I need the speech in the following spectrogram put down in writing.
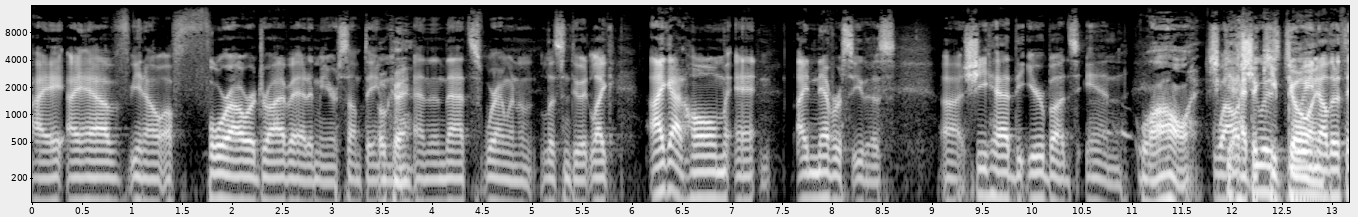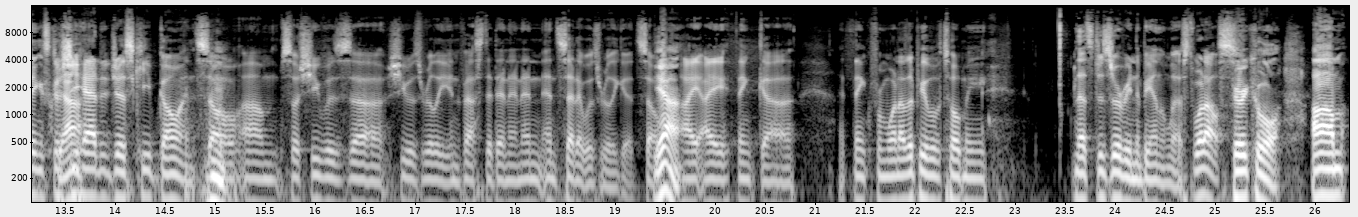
I I have you know a four hour drive ahead of me or something. Okay. and then that's where I'm going to listen to it. Like I got home and I never see this. Uh, she had the earbuds in Wow, she while had she to was keep doing going. other things because Yeah. Hmm. she had to just keep going. So, um, so she was uh, she was really invested in it and, and said it was really good. So, Yeah. I, I think uh, I think from what other people have told me, that's deserving to be on the list. What else? Very cool. Um,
